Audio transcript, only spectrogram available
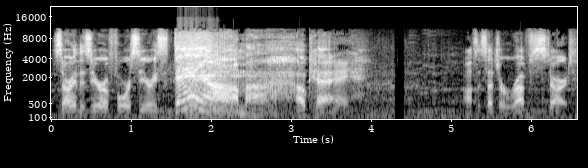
Sorry the Zero Four series. Damn! Okay. Off to such a rough start.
